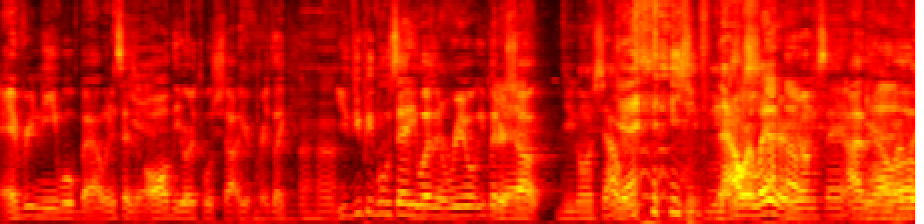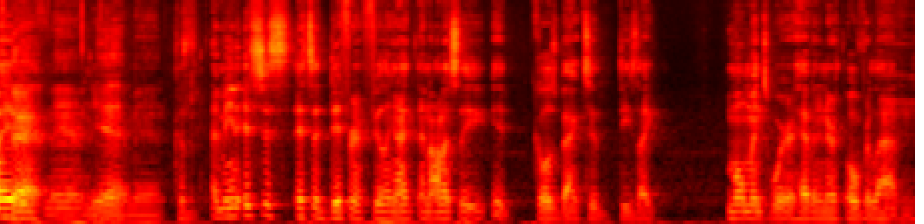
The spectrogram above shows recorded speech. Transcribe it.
every knee will bow. When it says Yeah. all the earth will shout your praise, like uh-huh you, you people who said he wasn't real, you better Yeah. shout. you gonna shout Yeah. an hour later. You know what I'm saying? I Yeah. love Later. that, man. Yeah, man. Because I mean, it's just it's a different feeling, I, and honestly, it goes back to these like moments where heaven and earth overlap, Mhm.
